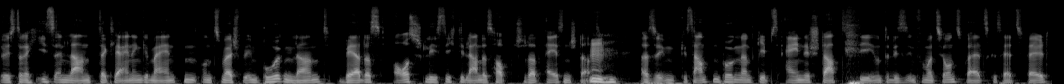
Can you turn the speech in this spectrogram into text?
Österreich ist ein Land der kleinen Gemeinden und zum Beispiel im Burgenland wäre das ausschließlich die Landeshauptstadt Eisenstadt. Mhm. Also im gesamten Burgenland gibt es eine Stadt, die unter dieses Informationsfreiheitsgesetz fällt,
